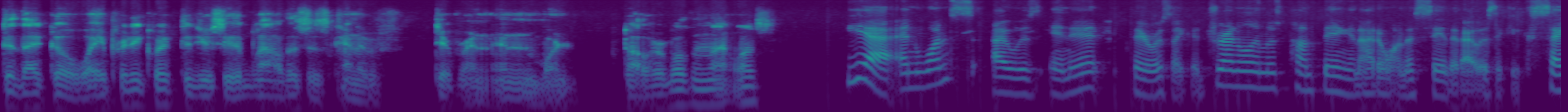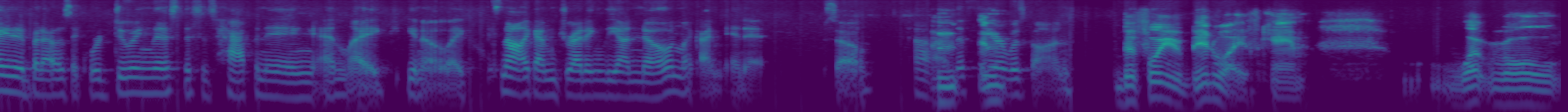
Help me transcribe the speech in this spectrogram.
did that go away pretty quick? Did you see, wow, this is kind of different and more tolerable than that was? Yeah, and once I was in it, there was like adrenaline was pumping, and I don't want to say that I was like excited, but I was like, "We're doing this. This is happening," and like you know, like it's not like I'm dreading the unknown. Like I'm in it. So uh, the fear and- was gone. Before your midwife came, what role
